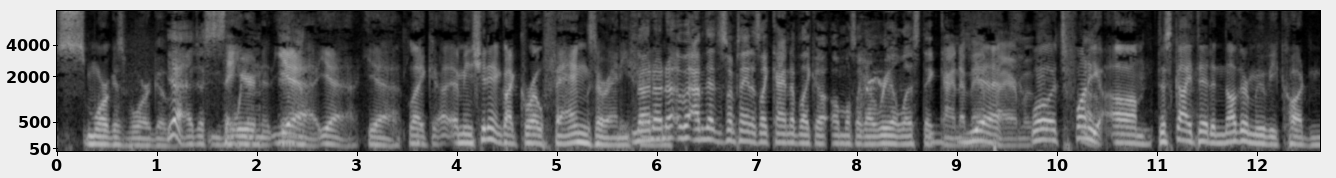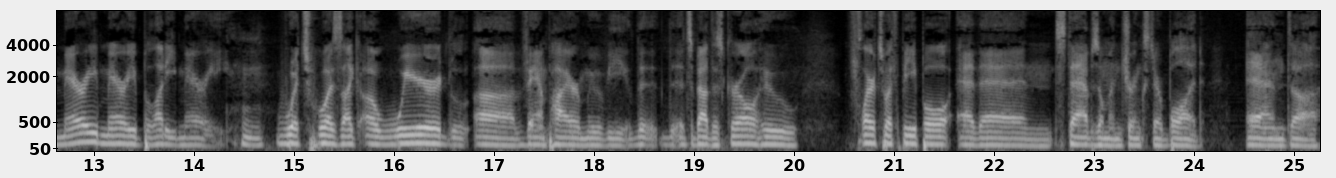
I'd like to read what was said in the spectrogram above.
smorgasbord of Yeah, just Satan. weirdness. Yeah. Yeah, yeah, yeah. Like I mean, she didn't like grow fangs or anything. No, no, no. I'm, that's what I'm saying. It's like kind of like a almost like a realistic kind of vampire movie. Well, it's funny. Um, this guy did another movie called Mary, Mary, Bloody Mary, Hmm. which was like a weird uh, vampire movie. It's about this girl who flirts with people and then stabs them and drinks their blood. And uh,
